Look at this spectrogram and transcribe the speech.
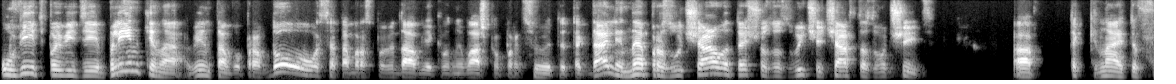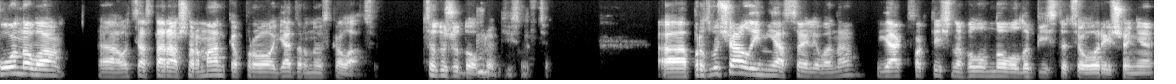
у відповіді Блінкіна він там виправдовувався, там розповідав, як вони важко працюють і так далі. Не прозвучало те, що зазвичай часто звучить. Так знаєте, фонова а, оця стара шарманка про ядерну ескалацію. Це дуже добре в дійсності. Прозвучало ім'я Селівана як фактично головного лобіста цього рішення.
